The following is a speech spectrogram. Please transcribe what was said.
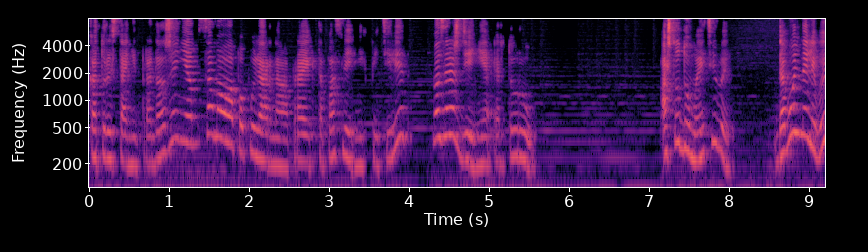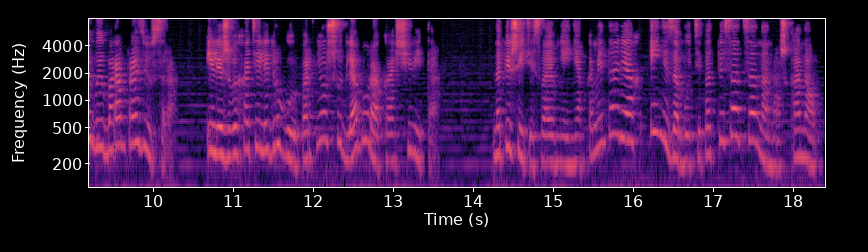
который станет продолжением самого популярного проекта последних пяти лет «Возрождение Эртурул». А что думаете вы? Довольны ли вы выбором продюсера? Или же вы хотели другую партнершу для Бурака Щевита? Напишите свое мнение в комментариях и не забудьте подписаться на наш канал.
